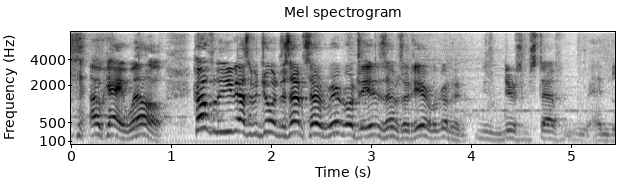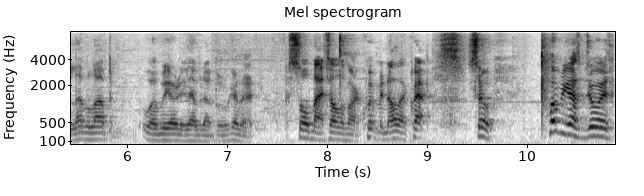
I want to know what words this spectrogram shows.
okay. Okay, well, hopefully you guys have enjoyed this episode. We're going to end this episode here. We're going to do some stuff and level up. And, well, we already leveled up, but we're going to soul match all of our equipment and all that crap. So, hope you guys enjoyed.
